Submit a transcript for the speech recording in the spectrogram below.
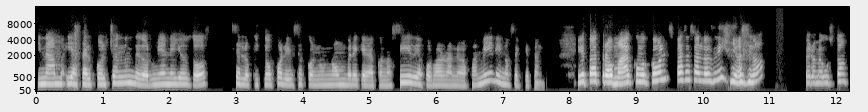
y, nada, y hasta el colchón donde dormían ellos dos se lo quitó por irse con un hombre que había conocido y a formar una nueva familia y no sé qué tanto. Y yo estaba traumada, como, ¿cómo les pasa a los niños, no? Pero me gustó,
